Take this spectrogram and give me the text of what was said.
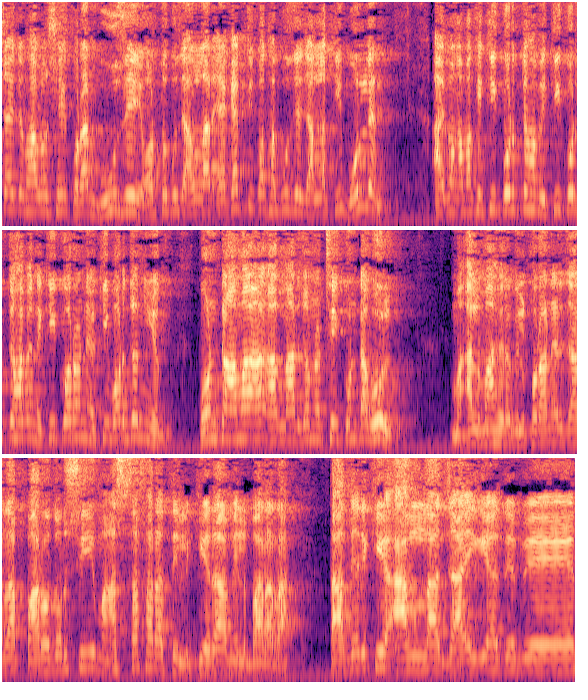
চাইতে ভালো সে কোরআন বুঝে, অর্থ বুঝে, আল্লাহর এক একটি কথা বুঝে যে আল্লাহ কি বললেন। এবং আমাকে কি করতে হবে, কি করতে হবে না, কি করণীয়, কি বর্জনীয়, কোনটা আমার আমার জন্য ঠিক, কোনটা ভুল? আল মাহিরবিল কোরআনের যারা পারদর্শী মাসাফারাতিল কেরামিল বারারা। তাদেরকে আল্লাহ জায়গা দেবেন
